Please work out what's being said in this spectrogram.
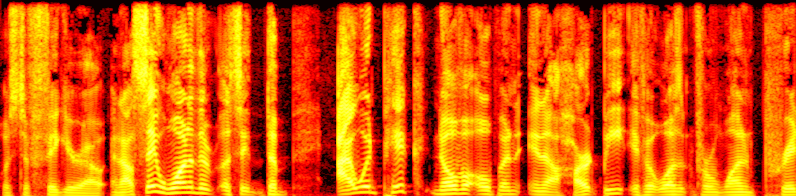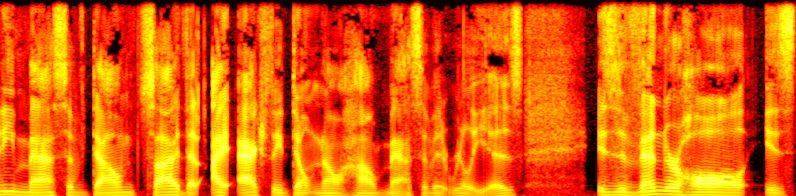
was to figure out and i'll say one of the let's say the i would pick nova open in a heartbeat if it wasn't for one pretty massive downside that i actually don't know how massive it really is is the vendor hall is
